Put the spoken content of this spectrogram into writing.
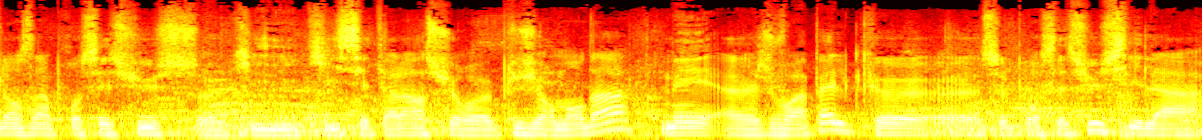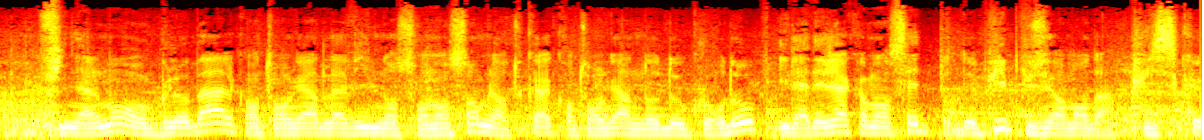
dans un processus qui, qui s'étalera sur plusieurs mandats, mais je vous rappelle que ce processus, il a finalement au global, quand on regarde la ville dans son ensemble, en tout cas quand on regarde nos deux cours d'eau, il a déjà commencé depuis plusieurs mandats, puisque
